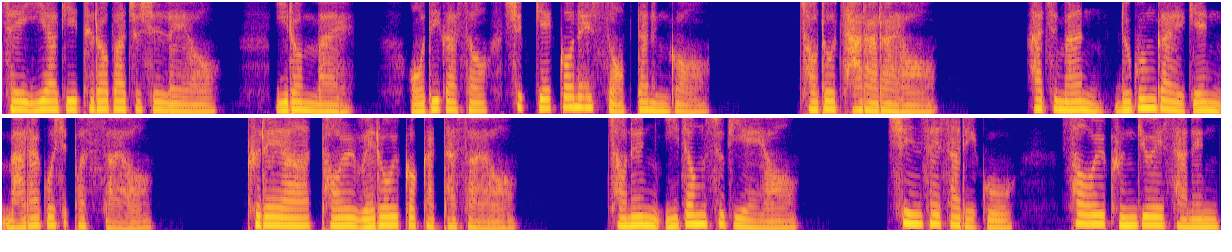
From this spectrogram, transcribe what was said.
제 이야기 들어봐 주실래요? 이런 말 어디 가서 쉽게 꺼낼 수 없다는 거. 저도 잘 알아요. 하지만 누군가에겐 말하고 싶었어요. 그래야 덜 외로울 것 같아서요. 저는 이정숙이에요. 53살이고 서울 근교에 사는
